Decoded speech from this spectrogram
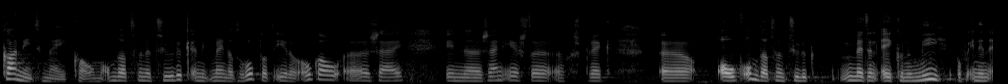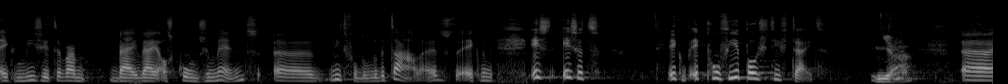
kan niet meekomen. Omdat we natuurlijk, en ik meen dat Rob dat eerder ook al zei in zijn eerste gesprek, ook omdat we natuurlijk met een economie of in een economie zitten waarbij wij als consument niet voldoende betalen. Hè. Dus de economie. Is, is het. Ik, ik proef hier positiviteit. Ja, Eh,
